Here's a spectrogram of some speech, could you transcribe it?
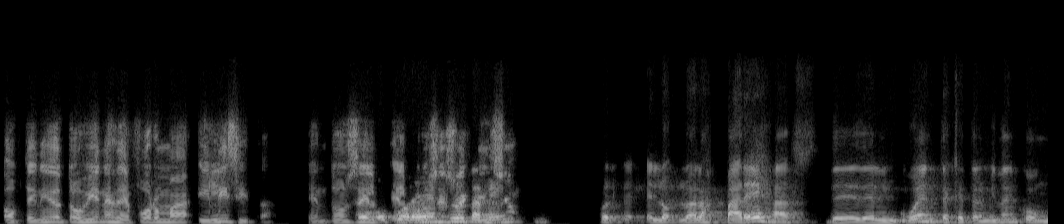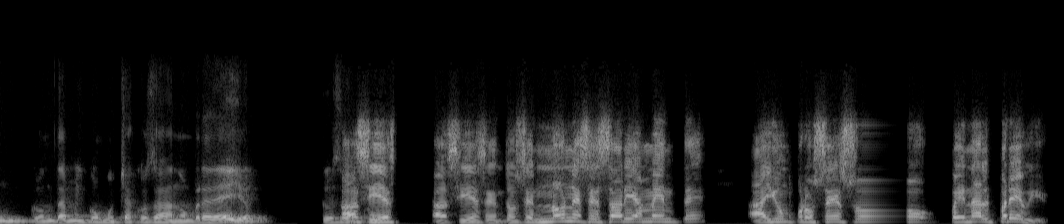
obtenido estos bienes de forma ilícita. Entonces, el, el proceso de extinción... También, lo, lo, las parejas de delincuentes que terminan con, con, también con muchas cosas a nombre de ellos. Entonces, así es, así es. Entonces, no necesariamente hay un proceso penal previo,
